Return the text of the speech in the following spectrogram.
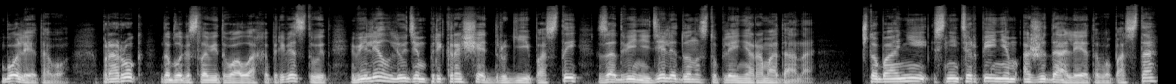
Более того, пророк, да благословит его Аллаха приветствует, велел людям прекращать другие посты за две недели до наступления Рамадана, чтобы они с нетерпением ожидали этого поста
